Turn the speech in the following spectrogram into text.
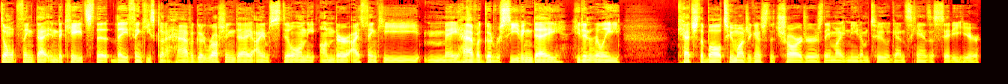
don't think that indicates that they think he's going to have a good rushing day. I am still on the under. I think he may have a good receiving day. He didn't really catch the ball too much against the Chargers. They might need him to against Kansas City here.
